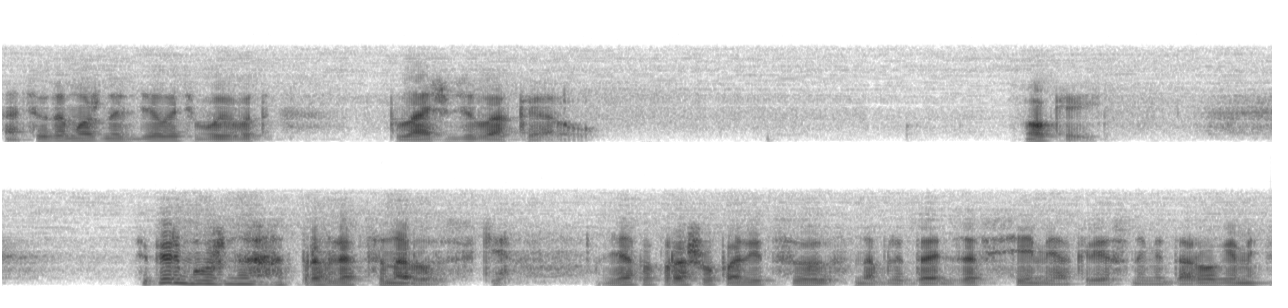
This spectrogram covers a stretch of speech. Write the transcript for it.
Отсюда можно сделать вывод. Плащ взяла Кэрол. Окей. Теперь можно отправляться на розыски. Я попрошу полицию наблюдать за всеми окрестными дорогами,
